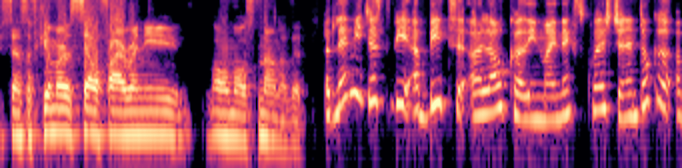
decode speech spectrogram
sense of humor, self irony, almost none of it. But let me just be a bit uh, local in my next question and talk uh,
